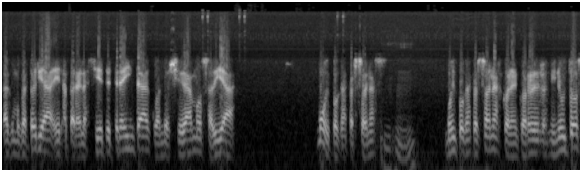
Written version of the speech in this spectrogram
la convocatoria era para las 7.30, cuando llegamos había muy pocas personas, muy pocas personas con el correr de los minutos.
